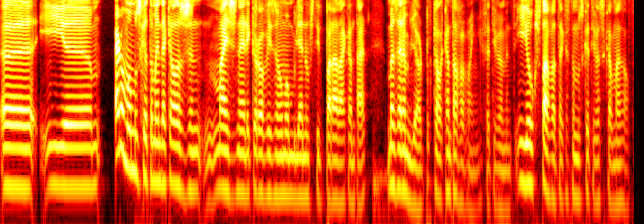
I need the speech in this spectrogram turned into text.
Ah, e ah, era uma música também daquelas mais genérica Eurovisão, uma mulher no vestido parada a cantar, mas era melhor, porque ela cantava bem, efetivamente. E eu gostava até que esta música tivesse ficado mais alto.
